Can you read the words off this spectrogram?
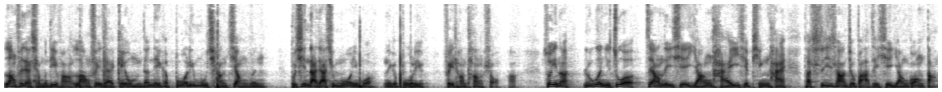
浪费在什么地方？浪费在给我们的那个玻璃幕墙降温。不信大家去摸一摸那个玻璃，非常烫手啊。所以呢，如果你做这样的一些阳台、一些平台，它实际上就把这些阳光挡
